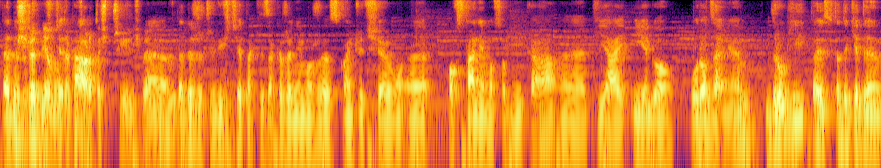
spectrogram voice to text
Wtedy rzeczywiście- taką tak, wartość przyjęliśmy. Mhm. Wtedy rzeczywiście takie zakażenie może skończyć się e, powstaniem osobnika e, PI i jego urodzeniem. Drugi to jest wtedy, kiedy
